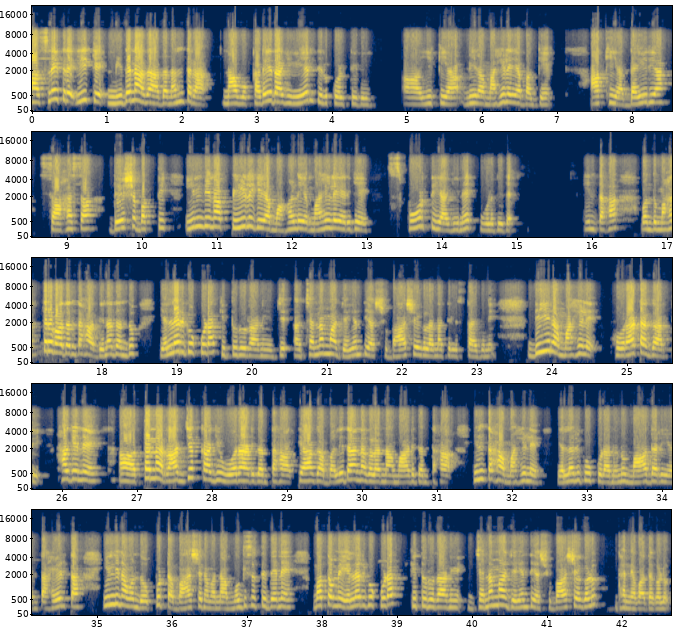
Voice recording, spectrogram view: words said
ಆ ಸ್ನೇಹಿತರೆ, ಈಕೆ ನಿಧನ ಆದ ನಂತರ ನಾವು ಕಡೆಯದಾಗಿ ಏನ್ ತಿಳ್ಕೊಳ್ತೀವಿ? ಆ ಈಕೆಯ ವೀರ ಮಹಿಳೆಯ ಬಗ್ಗೆ, ಆಕೆಯ ಧೈರ್ಯ, ಸಾಹಸ, ದೇಶಭಕ್ತಿ, ಇಂದಿನ ಪೀಳಿಗೆಯ ಮಹಿಳೆ, ಮಹಿಳೆಯರಿಗೆ ಸ್ಫೂರ್ತಿಯಾಗಿನೇ ಉಳಿದಿದೆ. ಇಂತಹ ಒಂದು ಮಹತ್ತರವಾದಂತಹ ದಿನದಂದು ಎಲ್ಲರಿಗೂ ಕೂಡ ಕಿತ್ತೂರು ರಾಣಿ ಚೆನ್ನಮ್ಮ ಜಯಂತಿಯ ಶುಭಾಶಯಗಳನ್ನ ತಿಳಿಸ್ತಾ ಇದ್ದೀನಿ. ಧೀರ ಮಹಿಳೆ ಹೋರಾಟಗಾರ್ತಿ. ಹಾಗೇನೆ ತನ್ನ ರಾಜ್ಯಕ್ಕಾಗಿ ಹೋರಾಡಿದಂತಹ ತ್ಯಾಗ ಬಲಿದಾನಗಳನ್ನ ಮಾಡಿದಂತಹ ಇಂತಹ ಮಹಿಳೆ ಎಲ್ಲರಿಗೂ ಕೂಡ ನಾನು ಮಾದರಿ ಅಂತ ಹೇಳ್ತಾ ಇಲ್ಲಿನ ಒಂದು ಪುಟ್ಟ ಭಾಷಣವನ್ನ ಮುಗಿಸುತ್ತಿದ್ದೇನೆ. ಮತ್ತೊಮ್ಮೆ ಎಲ್ಲರಿಗೂ ಕೂಡ ಕಿತ್ತೂರು ರಾಣಿ ಜನಮ ಜಯಂತಿಯ ಶುಭಾಶಯಗಳು, ಧನ್ಯವಾದಗಳು.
